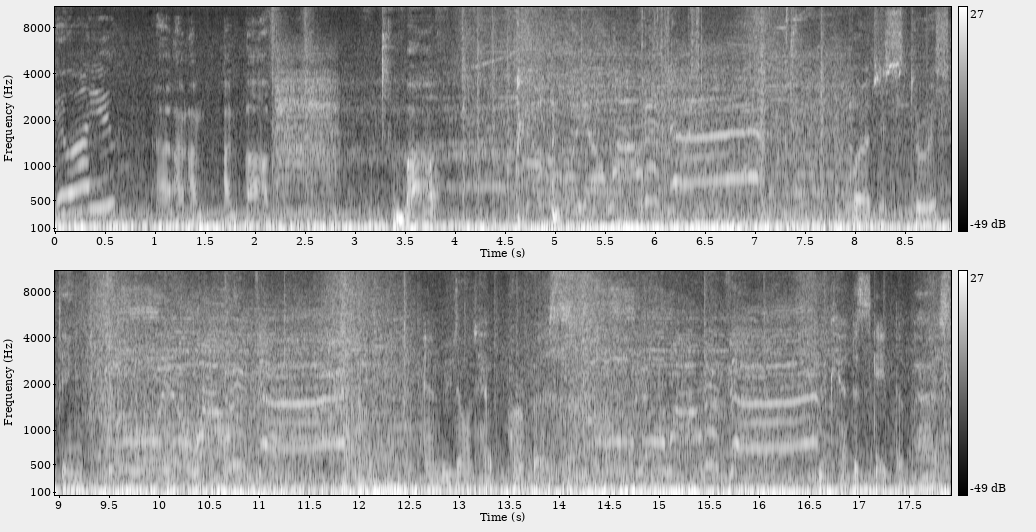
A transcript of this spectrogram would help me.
Who are you? Uh, I- I'm I'm Bob. Bob. We're just drifting. And we don't have purpose. You can't escape the past.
